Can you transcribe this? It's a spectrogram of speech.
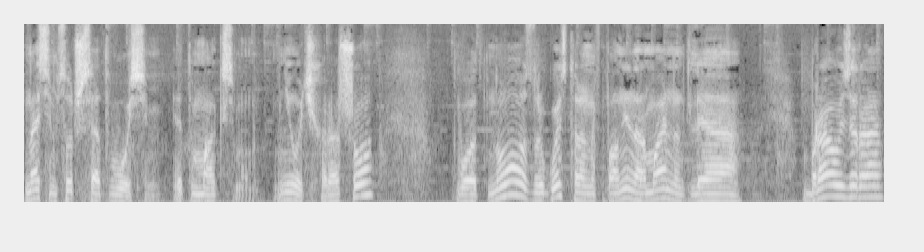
на 768. Это максимум. Не очень хорошо. Вот, но, с другой стороны, вполне нормально для браузера,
